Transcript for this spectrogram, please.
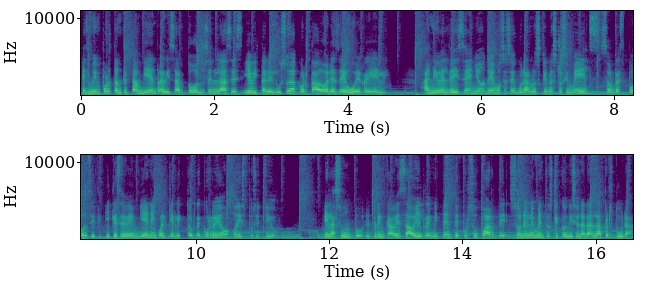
Es muy importante también revisar todos los enlaces y evitar el uso de acortadores de URL. A nivel de diseño, debemos asegurarnos que nuestros emails son responsive y que se ven bien en cualquier lector de correo o dispositivo. El asunto, el preencabezado y el remitente por su parte son elementos que condicionarán la apertura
